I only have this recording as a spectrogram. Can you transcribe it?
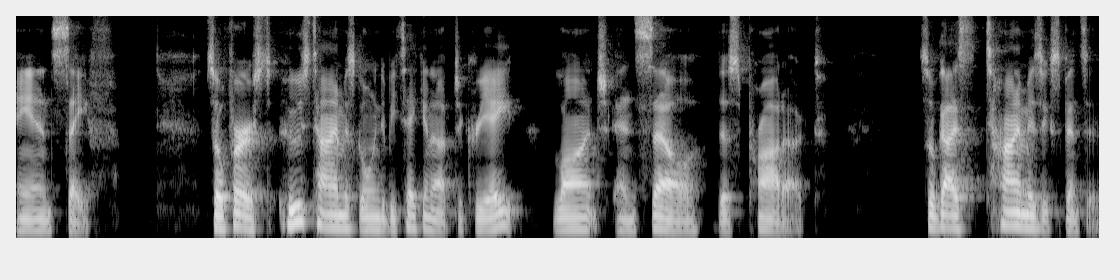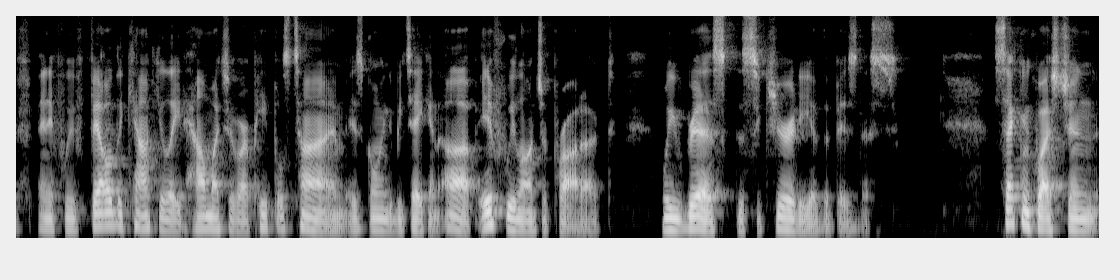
and safe. So, first, whose time is going to be taken up to create, launch, and sell this product? So, guys, time is expensive. And if we fail to calculate how much of our people's time is going to be taken up if we launch a product, we risk the security of the business. Second question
